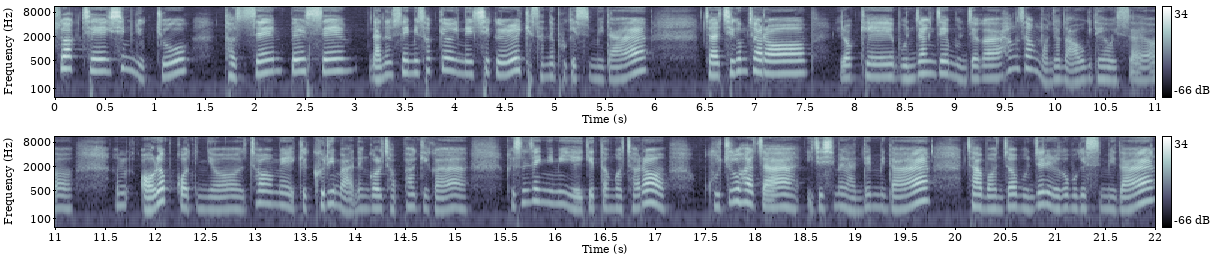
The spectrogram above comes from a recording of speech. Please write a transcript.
수학책 16조 덧셈, 뺄셈, 나눗셈이 섞여 있는 식을 계산해 보겠습니다. 자, 지금처럼 이렇게 문장제 문제가 항상 먼저 나오게 되어 있어요. 음, 어렵거든요. 처음에 이렇게 글이 많은 걸 접하기가. 그 선생님이 얘기했던 것처럼 구주하자 잊으시면 안 됩니다. 자, 먼저 문제를 읽어보겠습니다.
